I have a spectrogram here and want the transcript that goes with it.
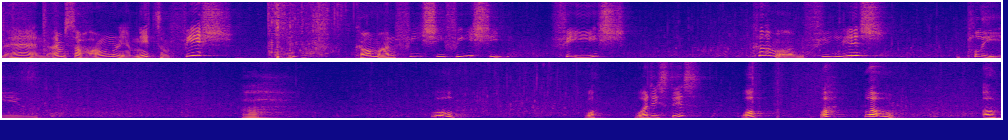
man, I'm so hungry. I need some fish. Come on, fishy, fishy. Fish. Come on, fish. Please. Ah. Whoa. Whoa. What is this? Whoa. Whoa. Whoa. Oh.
